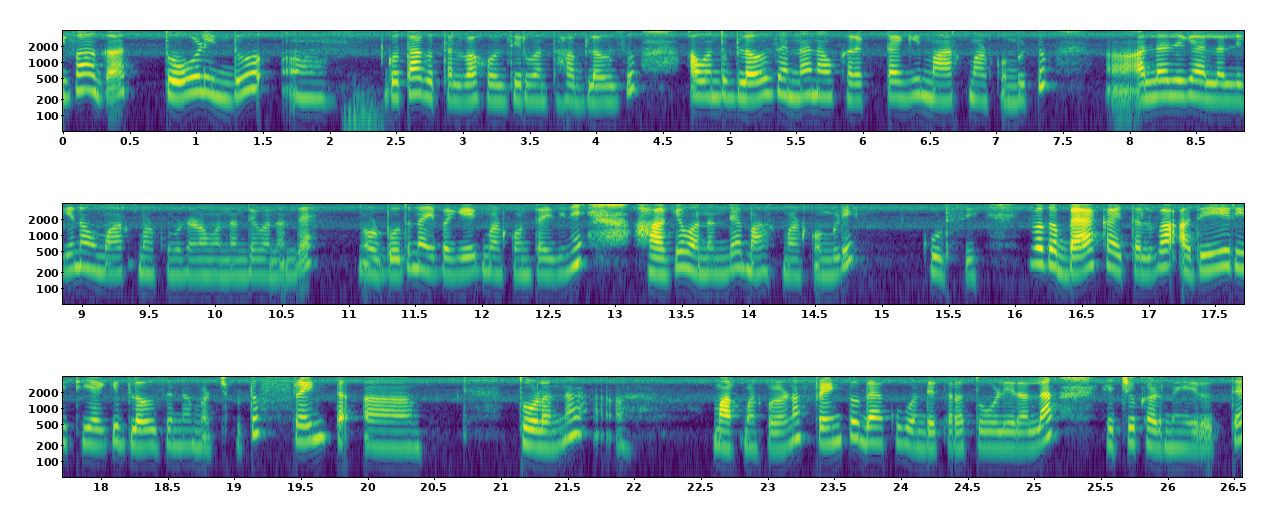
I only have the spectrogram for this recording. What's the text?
ಇವಾಗ ತೋಳಿಂದು ಗೊತ್ತಾಗುತ್ತಲ್ವ ಹೊಲ್ದಿರುವಂತಹ ಬ್ಲೌಸು ಆ ಒಂದು ಬ್ಲೌಸನ್ನು ನಾವು ಕರೆಕ್ಟಾಗಿ ಮಾರ್ಕ್ ಮಾಡ್ಕೊಂಬಿಟ್ಟು ಅಲ್ಲಲ್ಲಿಗೆ ಅಲ್ಲಲ್ಲಿಗೆ ನಾವು ಮಾರ್ಕ್ ಮಾಡ್ಕೊಂಬಿಡೋಣ. ಒಂದೊಂದೇ ಒಂದೊಂದೇ. ನೋಡ್ಬೋದು ನಾನು ಇವಾಗ ಹೇಗೆ ಮಾಡ್ಕೊತಾ ಇದ್ದೀನಿ. ಹಾಗೆ ಒಂದೊಂದೇ ಮಾರ್ಕ್ ಮಾಡ್ಕೊಂಬಿಡಿ. ಕೂಡಿಸಿ. ಇವಾಗ ಬ್ಯಾಕ್ ಆಯ್ತಲ್ವ? ಅದೇ ರೀತಿಯಾಗಿ ಬ್ಲೌಸನ್ನು ಮಡ್ಚ್ಬಿಟ್ಟು ಫ್ರಂಟ್ ತೋಳನ್ನು ಮಾರ್ಕ್ ಮಾಡ್ಕೊಳ್ಳೋಣ. ಫ್ರಂಟು ಬ್ಯಾಕು ಒಂದೇ ಥರ ತೋಳಿರಲ್ಲ ಹೆಚ್ಚು ಕಡಿಮೆ ಇರುತ್ತೆ.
